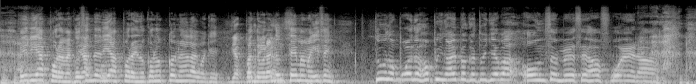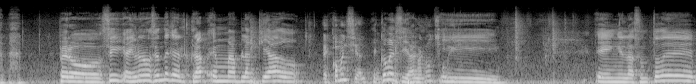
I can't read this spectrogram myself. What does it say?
Soy diáspora, me acusan de Diáspora. y no conozco nada, porque cuando hablan de un tema me dicen, tú no puedes opinar porque tú llevas 11 meses afuera. Pero sí, hay una noción de que el trap es más blanqueado Es comercial. es comercial. Y en el asunto de,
